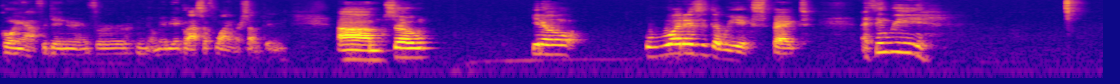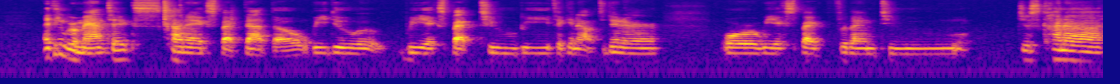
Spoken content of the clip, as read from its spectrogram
going out for dinner and for you know maybe a glass of wine or something. Um, so, you know, what is it that we expect? I think we, I think romantics kind of expect that though. We do, we expect to be taken out to dinner, or we expect for them to just kind of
